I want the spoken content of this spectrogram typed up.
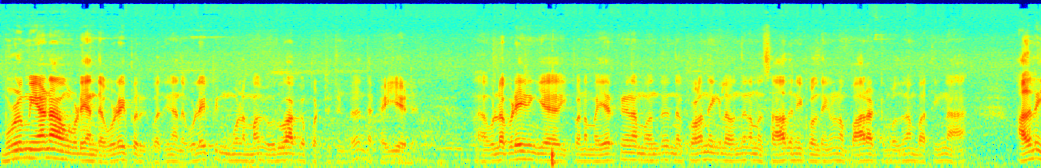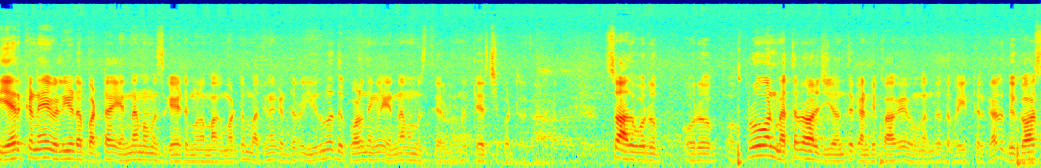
முழுமையான அவங்களுடைய அந்த உழைப்பு இருக்குது பார்த்திங்கன்னா அந்த உழைப்பின் மூலமாக உருவாக்கப்பட்டிருக்கின்ற இந்த கையேடு. உள்ளபடியே நீங்கள் இப்போ நம்ம ஏற்கனவே நம்ம வந்து இந்த குழந்தைங்களை வந்து நம்ம சாதனை குழந்தைங்களை நம்ம பாராட்டும் போதுலாம் பார்த்திங்கன்னா அதில் ஏற்கனவே வெளியிடப்பட்ட என்எம்எம்எஸ் கைடு மூலமாக மட்டும் பார்த்திங்கன்னா கிட்டத்தட்ட இருபது குழந்தைகள் என்எம்எம்எஸ் தேர்வில் வந்து தேர்ச்சி பெற்றிருக்காங்க ஸோ அது ஒரு ஒரு ப்ரூவன் மெத்தடாலஜி வந்து கண்டிப்பாக இவங்க வந்து அதை வைத்திருக்காரு. பிகாஸ்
